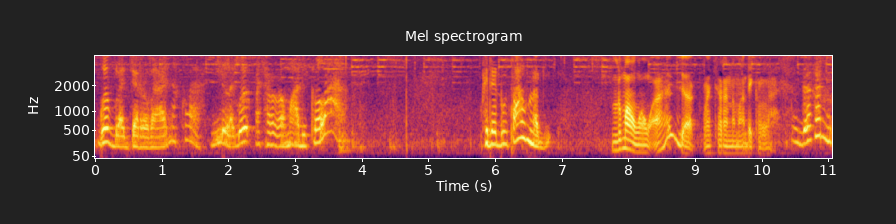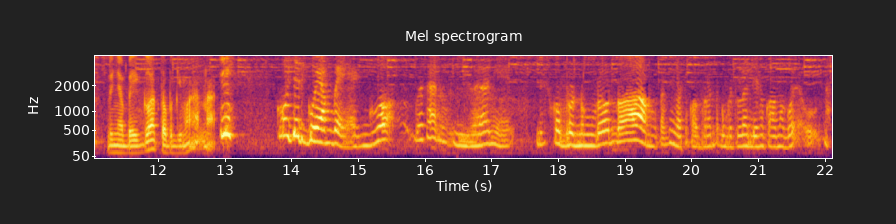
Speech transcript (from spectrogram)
gue belajar banyak lah gila gue pacaran sama adik kelas beda dua tahun lagi Lu mau-mau aja pacaran sama adik kelas. enggak kan Lu nya bego atau bagaimana? ih kok jadi gue yang bego gue kan gimana nih dia suka berondong berondong tapi nggak suka berantem kebetulan dia suka sama gue ya udah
